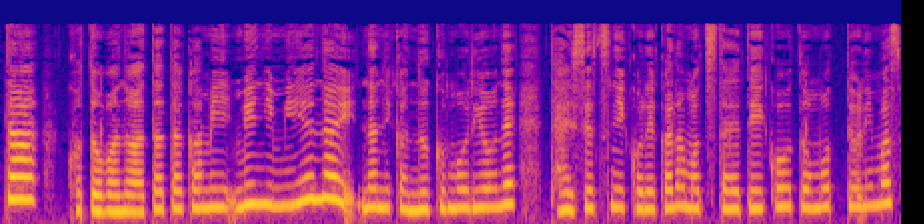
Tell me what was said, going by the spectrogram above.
た言葉の温かみ、目に見えない何かぬくもりをね、大切にこれからも伝えていこうと思っております。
